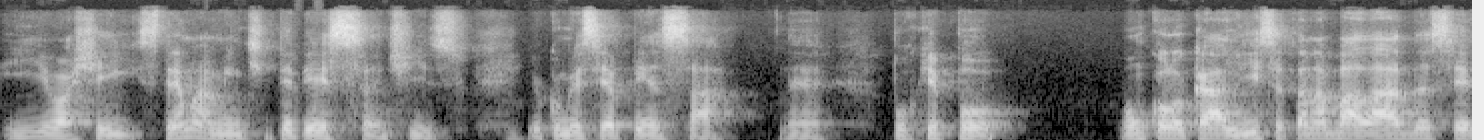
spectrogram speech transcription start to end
E eu achei extremamente interessante isso. Eu comecei a pensar, né? Porque, pô, vamos colocar ali, você tá na balada, você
